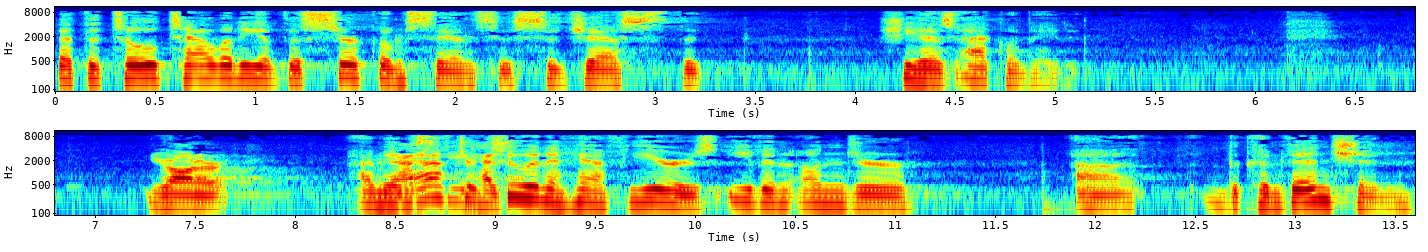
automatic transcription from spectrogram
that the totality of the circumstances suggests that she has acclimated? Your Honor, I mean, after has, two and a half years, even under uh, the convention,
